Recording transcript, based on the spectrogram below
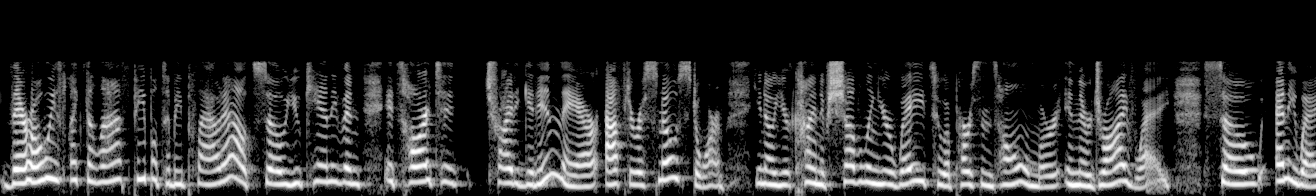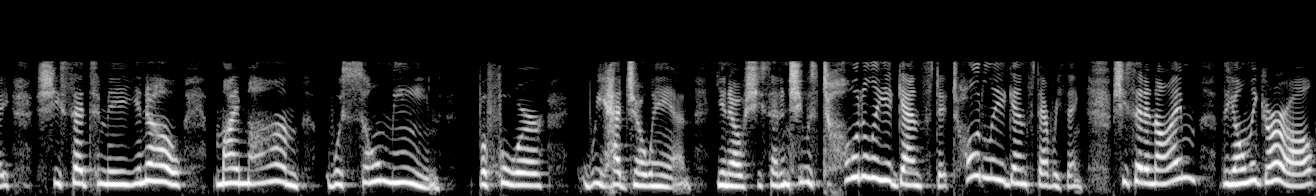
They're always like the last people to be plowed out. So you can't even, it's hard to try to get in there after a snowstorm. You know, you're kind of shoveling your way to a person's home or in their driveway. So anyway, she said to me, you know, my mom was so mean before we had Joanne, you know, she said, and she was totally against it, totally against everything. She said, and I'm the only girl,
